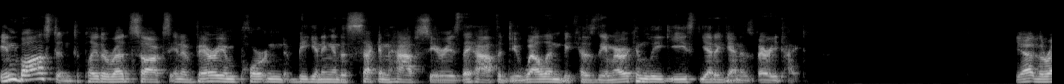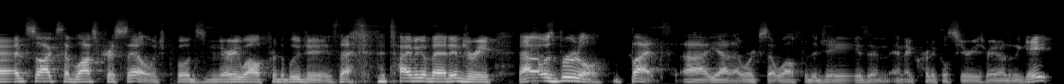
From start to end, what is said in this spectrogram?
in Boston to play the Red Sox in a very important beginning in the second half series they have to do well in because the American League East yet again is very tight. Yeah, and the Red Sox have lost Chris Sale, which bodes very well for the Blue Jays. That the timing of that injury that was brutal, but uh, yeah, that works out well for the Jays and, and a critical series right out of the gate.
